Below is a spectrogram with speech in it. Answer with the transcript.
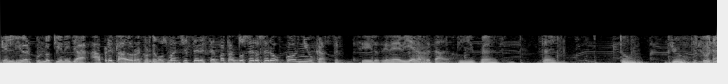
que el Liverpool lo tiene ya apretado. Recordemos, Manchester está empatando 0-0 con Newcastle. Sí, lo tiene bien apretado. Tú, yo. Lucho.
